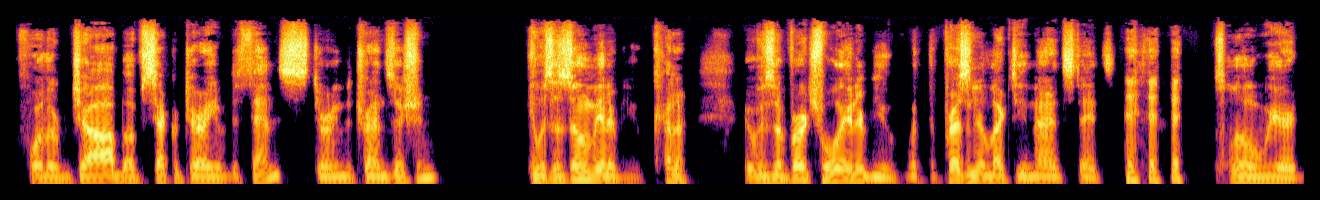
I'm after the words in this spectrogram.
for the job of Secretary of Defense during the transition. It was a Zoom interview, kind of, it was a virtual interview with the President elect of the United States. it's a little weird.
